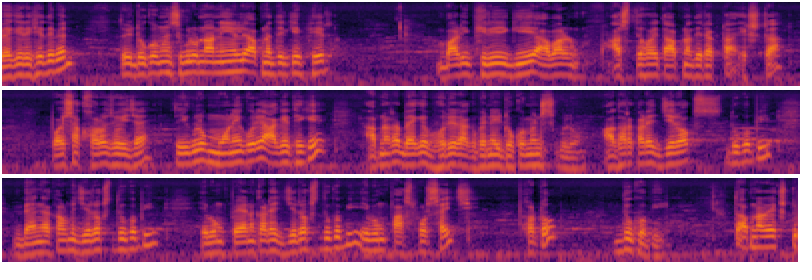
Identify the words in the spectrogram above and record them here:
ব্যাগে রেখে দেবেন। তো এই ডকুমেন্টসগুলো না নিয়ে এলে আপনাদেরকে ফের বাড়ি ফিরে গিয়ে আবার আসতে হয়, তা আপনাদের একটা এক্সট্রা পয়সা খরচ হয়ে যায়। তো এগুলো মনে করে আগে থেকে আপনারা ব্যাগে ভরে রাখবেন এই ডকুমেন্টসগুলো আধার কার্ডের জেরক্স দু কপি ব্যাঙ্ক অ্যাকাউন্টের জেরক্স দু কপি এবং প্যান কার্ডের জেরক্স দু কপি এবং পাসপোর্ট সাইজ ফটো দু কপি তো আপনারা একটু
